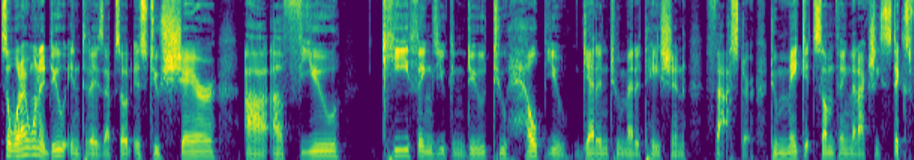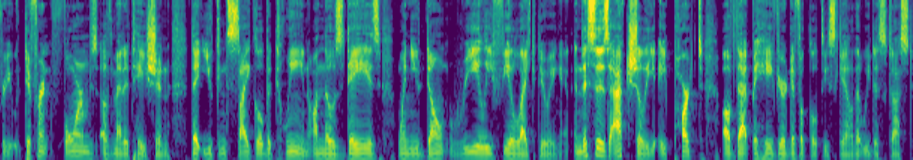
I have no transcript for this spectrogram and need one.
So, what I want to do in today's episode is to share uh, a few key things you can do to help you get into meditation faster, to make it something that actually sticks for you. Different forms of meditation that you can cycle between on those days when you don't really feel like doing it. And this is actually a part of that behavior difficulty scale that we discussed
